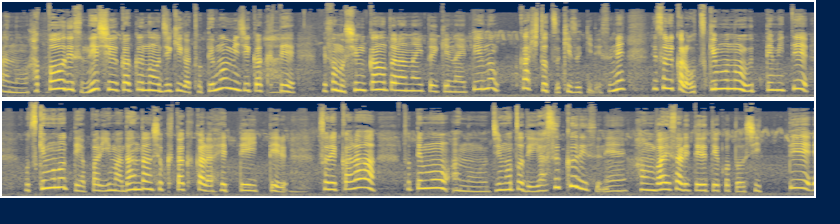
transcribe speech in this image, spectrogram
あの葉っぱをですね収穫の時期がとても短くて、はい、でその瞬間を取らないといけないっていうのが一つ気づきですね。でそれからお漬物を売ってみてお漬物ってやっぱり今だんだん食卓から減っていってる、うん、それからとてもあの地元で安くですね販売されてるということを知って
